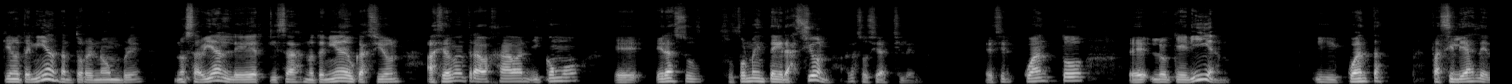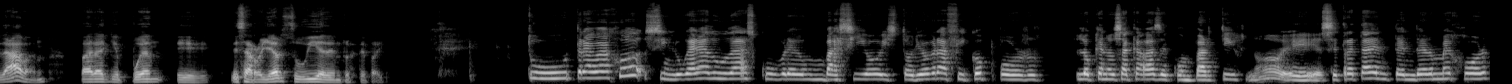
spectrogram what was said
que no tenían tanto renombre, no sabían leer quizás, no tenían educación, hacia dónde trabajaban y cómo eh, era su, forma de integración a la sociedad chilena. Es decir, cuánto eh, lo querían y cuántas facilidades le daban para que puedan eh, desarrollar su vida dentro de este país. Tu trabajo, sin lugar a dudas, cubre un vacío historiográfico por lo que nos acabas de compartir, ¿no? se trata de entender mejor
